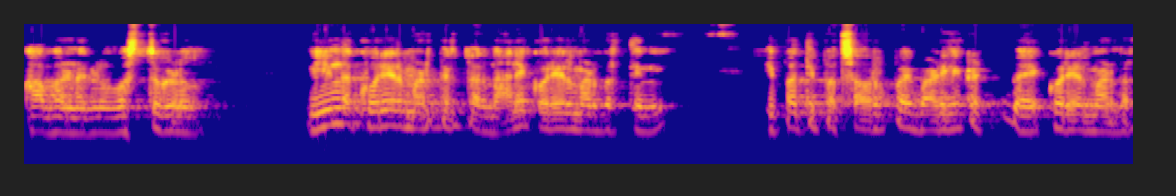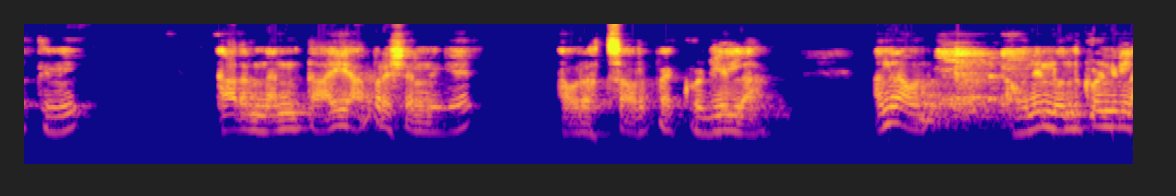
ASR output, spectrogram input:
ಆಭರಣಗಳು, ವಸ್ತುಗಳು. ಇಲ್ಲಿಂದ ಕೊರಿಯರ್ ಮಾಡ್ತಿರ್ತಾರೆ, ನಾನೇ ಕೊರಿಯರ್ ಮಾಡಿ ಬರ್ತೀನಿ ಇಪ್ಪತ್ತು ಸಾವಿರ ರೂಪಾಯಿ ಬಾಡಿಗೆ ಕಟ್ ಕೊರಿಯರ್ ಮಾಡಿ ಬರ್ತೀನಿ ಆದ್ರೆ ನನ್ನ ತಾಯಿ ಆಪರೇಷನ್ಗೆ ಅವ್ರು ಹತ್ತು ಸಾವಿರ ರೂಪಾಯಿ ಕೊಡ್ಲಿಲ್ಲ. ಅಂದ್ರೆ ಅವನು, ಅವನೇನ್ ನೊಂದ್ಕೊಂಡಿಲ್ಲ.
